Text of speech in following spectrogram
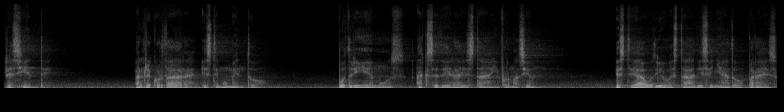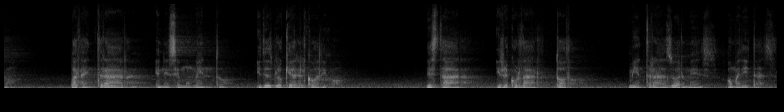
reciente. Al recordar este momento, podríamos acceder a esta información. Este audio está diseñado para eso, para entrar en ese momento y desbloquear el código. Estar y recordar todo mientras duermes o meditas.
